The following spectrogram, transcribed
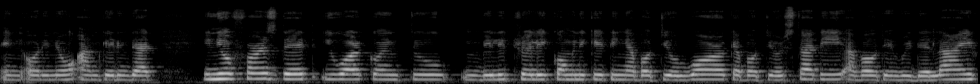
in or you know i'm getting that in your first date you are going to be literally communicating about your work about your study about everyday life.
